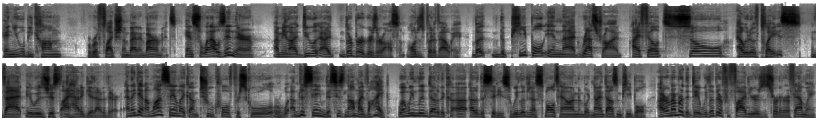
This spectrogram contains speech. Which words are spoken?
and you will become a reflection of that environment. And so when I was in there, I mean, I do, I, their burgers are awesome. I'll just put it that way. But the people in that restaurant, I felt so out of place that it was just, I had to get out of there. And again, I'm not saying like I'm too cool for school or what, I'm just saying this is not my vibe. When we lived out of the, uh, out of the city, so we lived in a small town, about 9,000 people. I remember the day we lived there for five years and started our family.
